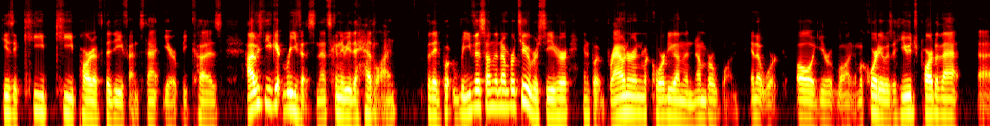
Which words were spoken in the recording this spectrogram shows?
He's a key key part of the defense that year because obviously you get Revis, and that's going to be the headline. But they'd put Revis on the number two receiver and put Browner and McCourty on the number one, and it worked all year long. And McCourty was a huge part of that. Uh,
